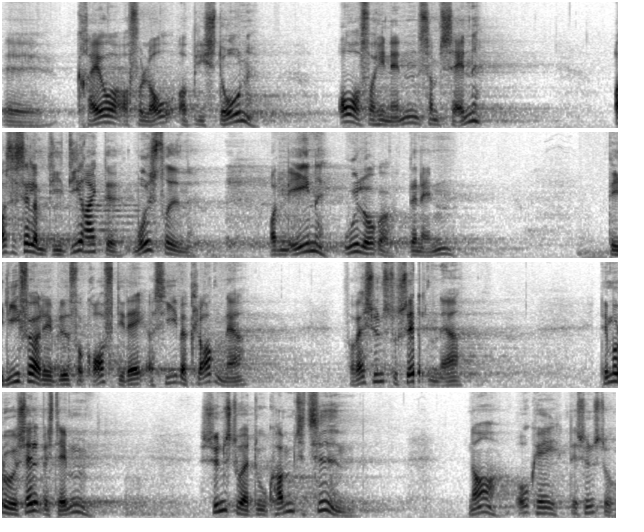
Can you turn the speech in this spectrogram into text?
øh, kræver at få lov at blive stående over for hinanden som sande. Også selvom de er direkte modstridende, og den ene udelukker den anden. Det er lige før, det er blevet for groft i dag at sige, hvad klokken er. For hvad synes du selv, den er? Det må du jo selv bestemme. Synes du, at du er kommet til tiden? Nå, okay, det synes du.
